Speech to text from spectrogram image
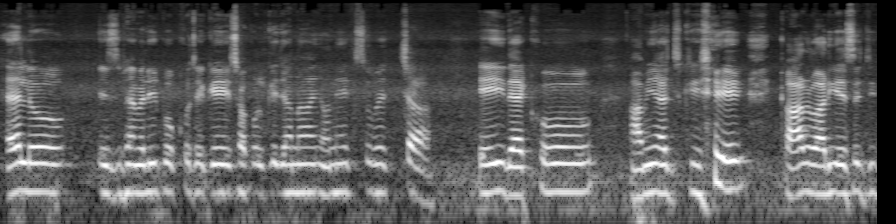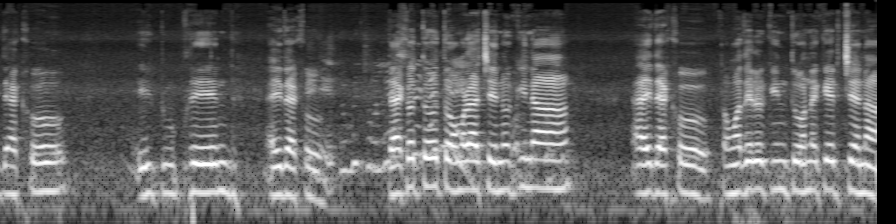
হ্যালো এস ফ্যামিলির পক্ষ থেকে সকলকে জানাই অনেক শুভেচ্ছা। এই দেখো আমি আজকে কার বাড়ি এসেছি দেখো? ইউটিউব ফ্রেন্ড এই দেখো। দেখো তো তোমরা চেনো কি না এই দেখো তোমাদেরও কিন্তু অনেকের চেনা।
